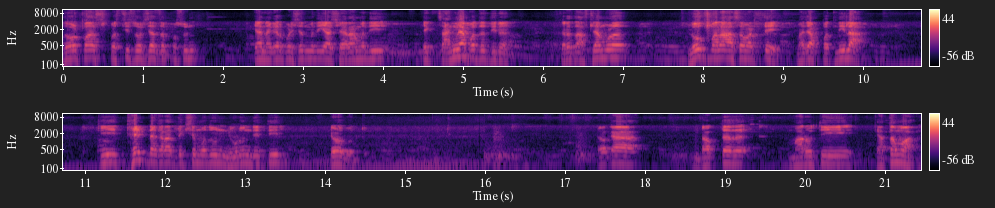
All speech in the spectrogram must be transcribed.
जवळपास पस्तीस वर्षाचंपासून या नगर परिषदमध्ये या शहरामध्ये एक चांगल्या पद्धतीनं करत असल्यामुळं लोक मला असं वाटते माझ्या पत्नीला की थेट नगराध्यक्षमधून निवडून देतील एवढं बोलतो. तेव्हा का डॉक्टर मारुती कॅतमवार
